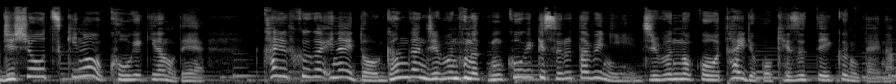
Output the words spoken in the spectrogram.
受賞付きの攻撃なので回復がいないとガンガン自分のも攻撃するたびに自分のこう体力を削っていくみたいな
